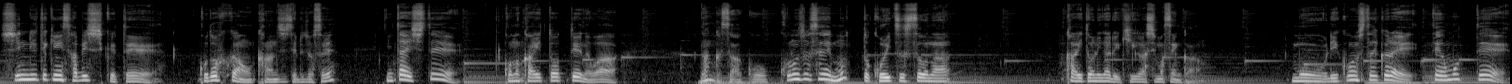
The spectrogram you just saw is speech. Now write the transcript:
心理的に寂しくて孤独感を感じてる女性に対してこの回答っていうのはなんかさこうこの女性もっと孤立しそうな回答になる気がしませんか？もう離婚したいくらいって思って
